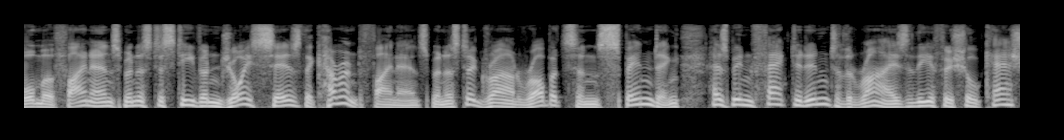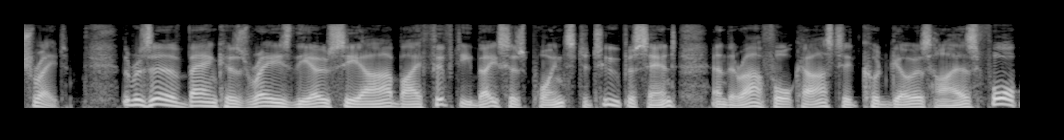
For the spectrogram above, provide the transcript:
Former Finance Minister Stephen Joyce says the current Finance Minister, Grant Robertson's spending has been factored into the rise of the official cash rate. The Reserve Bank has raised the OCR by 50 basis points to 2%, and there are forecasts it could go as high as 4%.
